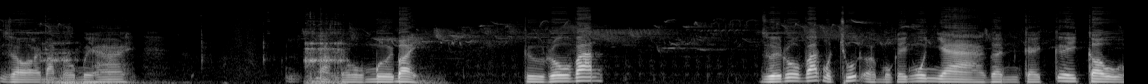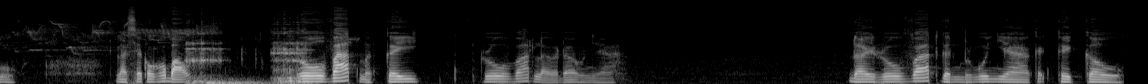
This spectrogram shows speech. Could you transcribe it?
Rồi, bản đồ 12 bản đồ 17 từ Rovan. Dưới Rovan một chút, ở một cái ngôi nhà gần cái cây cầu là sẽ có kho báu Rovat mà cây Rovat là ở đâu nhỉ? Đây Rovat gần một ngôi nhà cạnh cây cầu.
